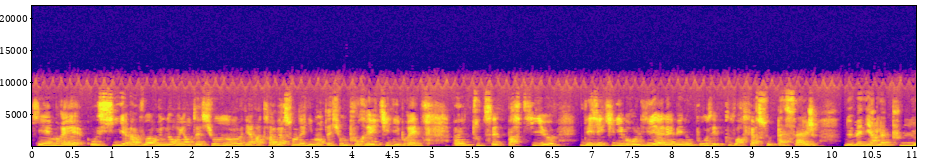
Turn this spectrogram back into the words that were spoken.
qui aimerait aussi avoir une orientation, on va dire, à travers son alimentation pour rééquilibrer euh, toute cette partie euh, déséquilibre liée à la ménopause et pouvoir faire ce passage de manière la plus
